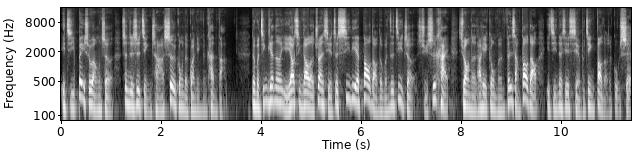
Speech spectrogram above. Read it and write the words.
以及被收养者，甚至是警察、社工的观点跟看法。那么今天呢，也邀请到了撰写这系列报道的文字记者许诗凯，希望呢他可以跟我们分享报道以及那些写不尽报道的故事。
